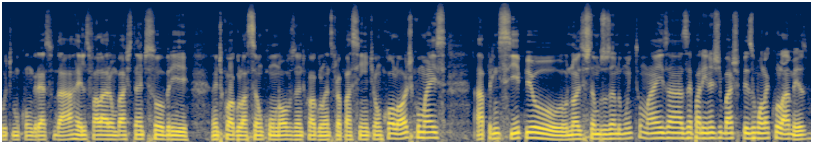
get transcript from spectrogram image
último congresso da ARRA, eles falaram bastante sobre anticoagulação com novos anticoagulantes para paciente oncológico, mas a princípio nós estamos usando muito mais as heparinas de baixo peso molecular mesmo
